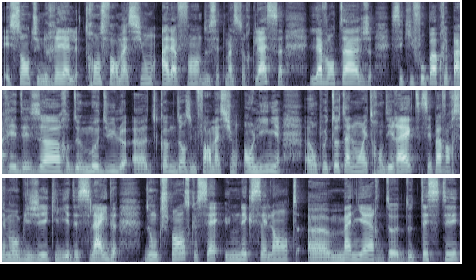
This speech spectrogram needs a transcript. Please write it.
et sentent une réelle transformation à la fin de cette masterclass. L'avantage, c'est qu'il faut pas préparer des heures de modules euh, comme dans une formation en ligne. Euh, on peut totalement être en direct. C'est pas forcément obligé qu'il y ait des slides. Donc je pense que c'est une excellente euh, manière de, tester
